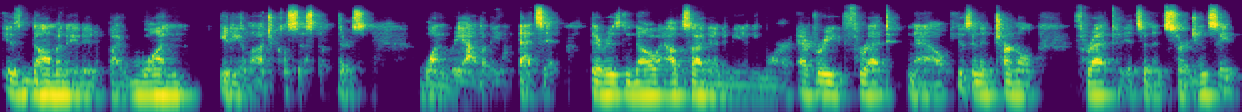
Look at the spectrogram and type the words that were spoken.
is dominated by one ideological system there's one reality that's it there is no outside enemy anymore. Every threat now is an internal threat, it's an insurgency.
